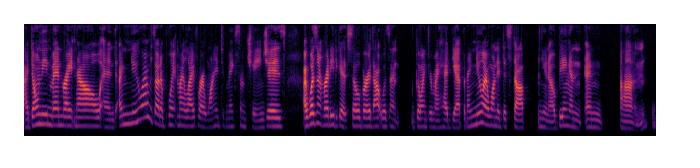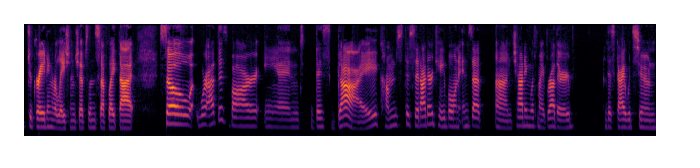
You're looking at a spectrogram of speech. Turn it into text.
I don't need men right now. And I knew I was at a point in my life where I wanted to make some changes. I wasn't ready to get sober. That wasn't going through my head yet, but I knew I wanted to stop you know being in in um degrading relationships and stuff like that so we're at this bar and this guy comes to sit at our table and ends up um, chatting with my brother this guy would soon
